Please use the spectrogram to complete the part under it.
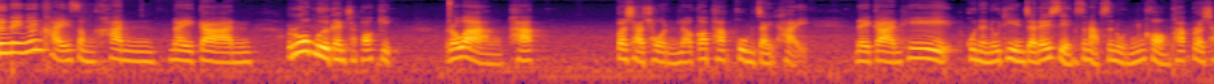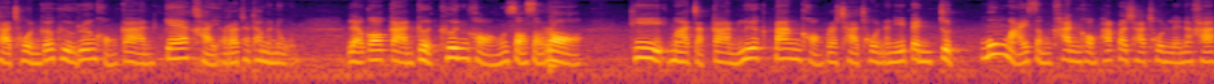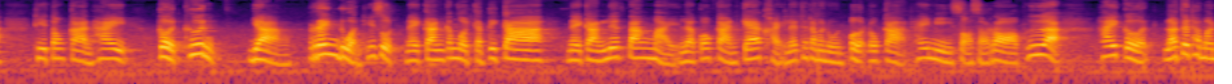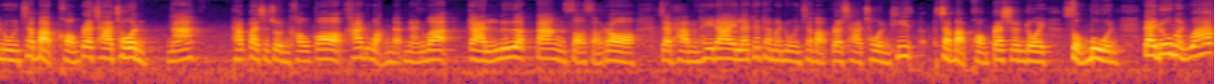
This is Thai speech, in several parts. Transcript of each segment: หนึ่งในเงื่อนไขสำคัญในการร่วมมือกันเฉพาะกิจ ระหว่างพักประชาชนแล้วก็พักภูมิใจไทย ในการที่คุณอนุทินจะได้เสียงสนับสนุนของพรรคประชาชนก็คือเรื่องของการแก้ไขรัฐธรรมนูญ แล้วก็การเกิดขึ้นของสสรที่มาจากการเลือกตั้งของประชาชน อันนี้เป็นจุดมุ่งหมายสำคัญของพรรคประชาชนเลยนะคะ ที่ต้องการให้เกิดขึ้นอย่างเร่งด่วนที่สุดในการกำหนดกติกา ในการเลือกตั้งใหม่ แล้วก็การแก้ไขรัฐธรรมนูญเปิดโอกาสให้มีสสรเพื่อให้เกิดรัฐธรรมนูญฉบับของประชาชนนะพรรคประชาชนเขาก็คาดหวังแบบนั้นว่า การเลือกตั้งสสร จะทำให้ได้รัฐธรรมนูญฉบับประชาชนที่ฉบับของประชาชนโดยสมบูรณ์ แต่ดูเหมือนว่า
